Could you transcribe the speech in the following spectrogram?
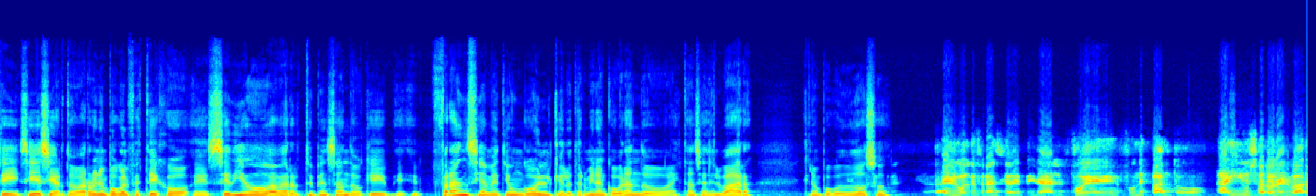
Sí, sí, es cierto, arruina un poco el festejo. Eh, se dio, a ver, estoy pensando que eh, Francia metió un gol que lo terminan cobrando a instancias del VAR, que era un poco dudoso. El gol de Francia de penal fue, fue un espanto. Ahí usaron el VAR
